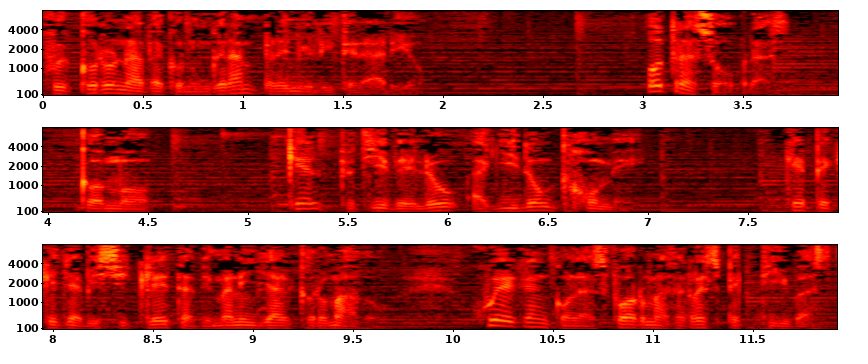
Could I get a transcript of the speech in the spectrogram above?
fue coronada con un gran premio literario. Otras obras, como Quel petit vélo à guidon chromé, Qué pequeña bicicleta de manillar cromado, juegan con las formas respectivas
